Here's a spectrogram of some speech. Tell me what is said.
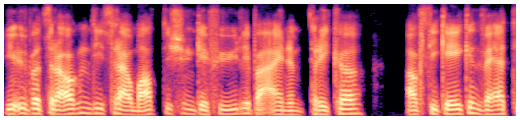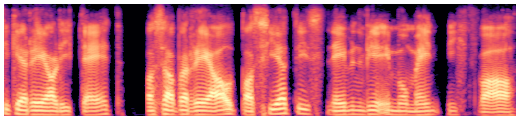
Wir übertragen die traumatischen Gefühle bei einem Trigger auf die gegenwärtige Realität. Was aber real passiert ist, nehmen wir im Moment nicht wahr.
